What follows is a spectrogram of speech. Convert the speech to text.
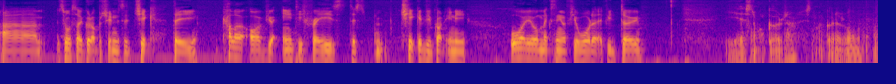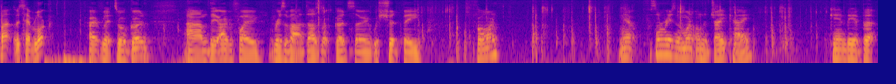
Um, it's also a good opportunity to check the color of your antifreeze, just check if you've got any oil mixing with your water. If you do, yeah, it's not good. It's not good at all. But let's have a look. Hopefully it's all good. Um, the overflow reservoir does look good, so we should be fine. Now, for some reason the one on the JK can be a bit,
